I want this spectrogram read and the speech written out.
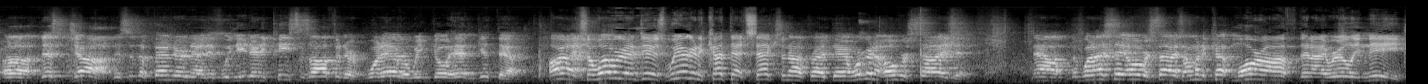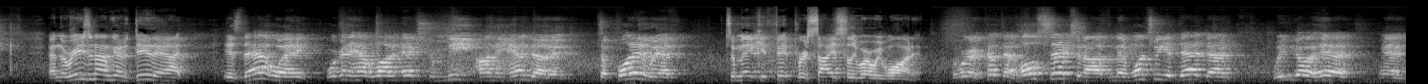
uh, this job. This is a fender that if we need any pieces off it or whatever, we go ahead and get that. All right, so what we're going to do is we are going to cut that section off right there and we're going to oversize it. Now, when I say oversize, I'm going to cut more off than I really need. And the reason I'm going to do that is that way we're going to have a lot of extra meat on the end of it to play with to make it fit precisely where we want it. So we're going to cut that whole section off and then once we get that done, we can go ahead and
